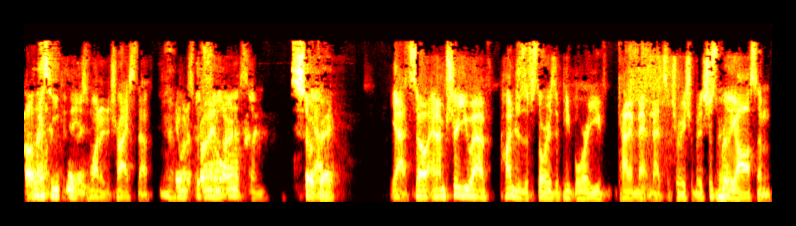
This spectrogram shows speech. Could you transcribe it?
Oh, that's because they just wanted to try stuff. Yeah. They want to so try and learn. Awesome. So yeah. great. Yeah. So, and I'm sure you have hundreds of stories of people where you've kind of met in that situation, but it's just really awesome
